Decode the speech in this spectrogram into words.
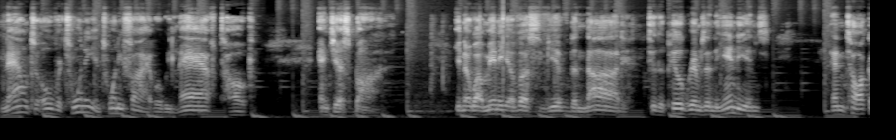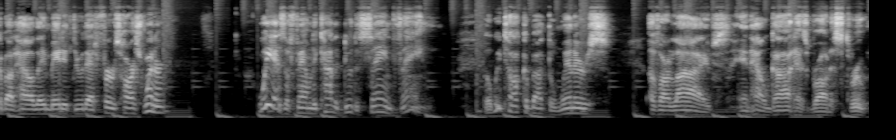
now to over 20 and 25, where we laugh, talk, and just bond. You know, while many of us give the nod to the Pilgrims and the Indians and talk about how they made it through that first harsh winter, we as a family kind of do the same thing but we talk about the winners of our lives and how God has brought us through.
